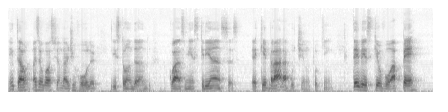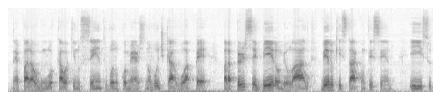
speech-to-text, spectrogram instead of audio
Então, mas eu gosto de andar de roller e estou andando com as minhas crianças, é quebrar a rotina um pouquinho. Tem vezes que eu vou a pé né, para algum local aqui no centro, vou no comércio, não vou de carro, vou a pé para perceber ao meu lado, ver o que está acontecendo e isso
